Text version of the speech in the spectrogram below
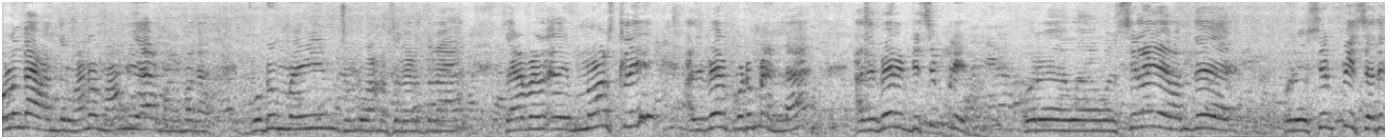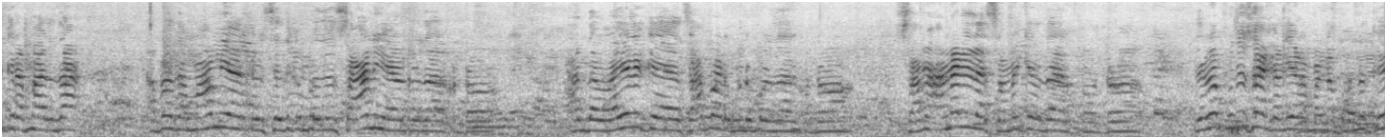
ஒழுங்காக வந்துடுவான்னு மாமியார் மருமக கொடுமைன்னு சொல்லுவாங்க சில இடத்துல. சில மோஸ்ட்லி அது பேர் கொடுமை இல்லை. அது பேர் டிசிப்ளின் ஒரு ஒரு சிலையை வந்து ஒரு சிற்பி செதுக்கிற மாதிரி தான் அப்புறம் அந்த மாமியார்கள் செதுக்கும் போது சாணி ஏழுறதா இருக்கட்டும் அந்த வயலுக்கு சாப்பாடு கொண்டு போகிறதா இருக்கட்டும் சம அனலில் சமைக்கிறதா இருக்கட்டும் இதெல்லாம் புதுசாக கல்யாணம் பண்ண பொண்ணுக்கு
